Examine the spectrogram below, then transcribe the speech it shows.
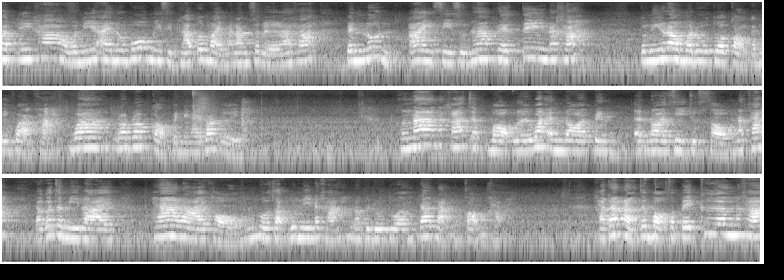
วัสดีค่ะ วันนี้ i n o v o มีสินค้าตัวใหม่มานำเสนอนะคะ เป็นรุ่น i 4 0 5 p r e s t i นะคะ ตรงนี้เรามาดูตัวกล่องกันดีกว่าค่ะ ว่ารอบๆกล่องเป็นยังไงบ้างเอ่ย ข้างหน้านะคะจะบอกเลยว่า Android เป็น Android 4.2 นะคะ แล้วก็จะมีลาย 5 ลายของโทรศัพท์รุ่นนี้นะคะ เราไปดูตัวด้านหลังกล่องค่ะ ค่ะด้านหลังจะบอกสเปคเครื่องนะคะ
